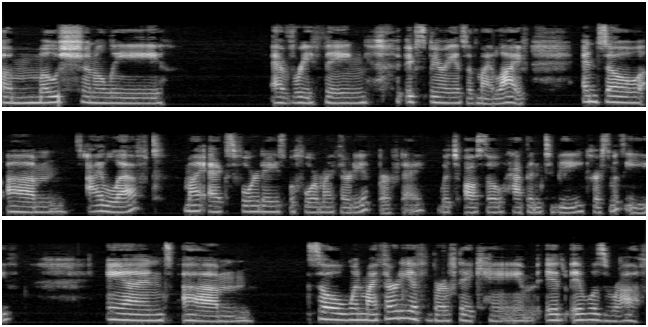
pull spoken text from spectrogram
emotionally everything experience of my life. And so um, I left my ex four days before my 30th birthday, which also happened to be Christmas Eve. And um, so when my 30th birthday came, it, it was rough.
